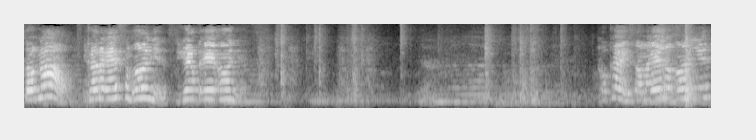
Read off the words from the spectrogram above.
So now you gotta add some onions. You have to add onions. Okay, so I'm gonna add an onion,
